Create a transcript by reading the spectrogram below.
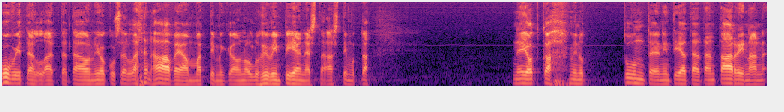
kuvitella, että tämä on joku sellainen haaveammatti, mikä on ollut hyvin pienestä asti, mutta ne, jotka minut tuntee, niin tietää tämän tarinan.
